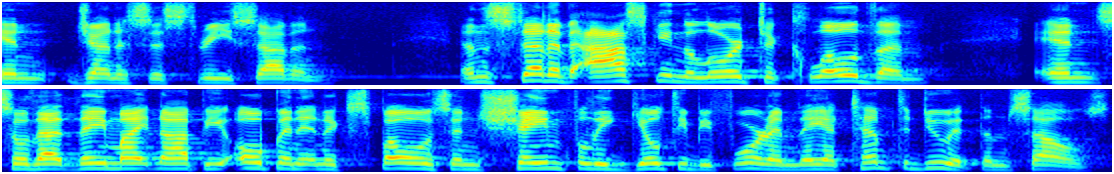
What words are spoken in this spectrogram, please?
in Genesis 3 7. Instead of asking the Lord to clothe them, and so that they might not be open and exposed and shamefully guilty before Him, they attempt to do it themselves.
